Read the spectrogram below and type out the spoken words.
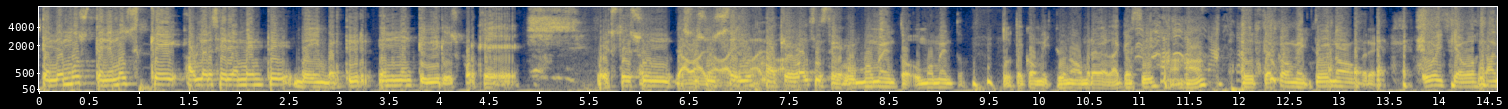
tenemos, tenemos que hablar seriamente de invertir en un antivirus porque esto es un, Ya esto va, es un va, serio hackeo al sistema. Un momento, un momento. Tú te comiste un hombre, ¿verdad que sí? Ajá. Tú te comiste un hombre. Uy, qué voz tan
